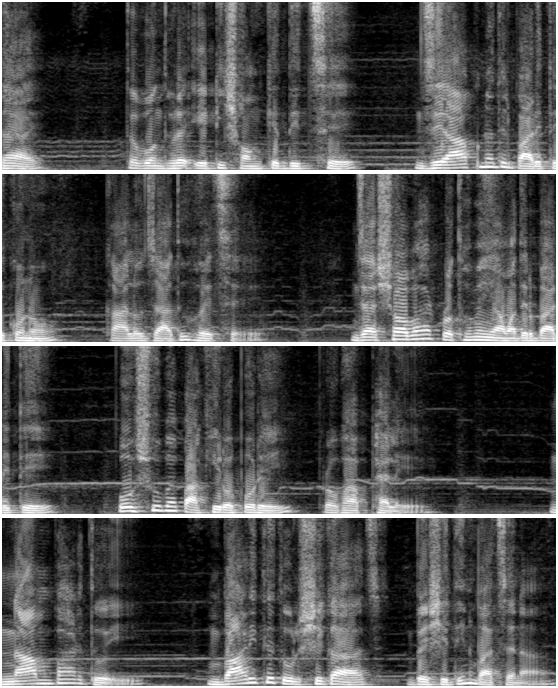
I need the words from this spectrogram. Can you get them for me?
যায়, তো বন্ধুরা এটি সংকেত দিচ্ছে যে আপনাদের বাড়িতে কোনো কালো জাদু হয়েছে, যা সবার প্রথমেই আমাদের বাড়িতে পশু বা পাখির ওপরেই প্রভাব ফেলে। নাম্বার দুই, বাড়িতে তুলসী গাছ বেশি দিন বাঁচে না।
